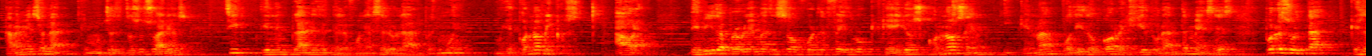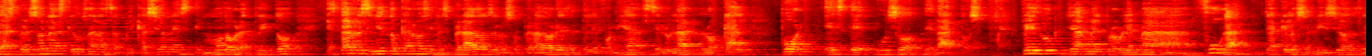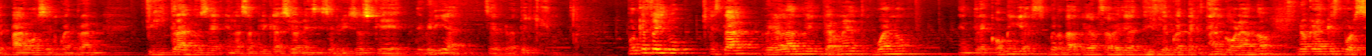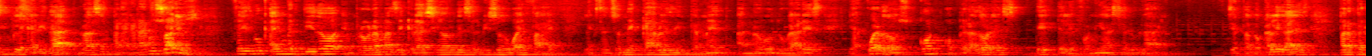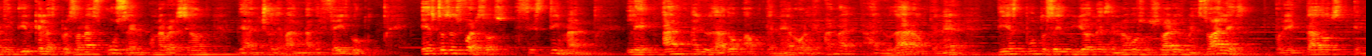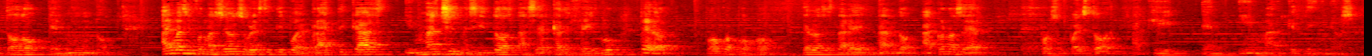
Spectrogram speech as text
Cabe mencionar que muchos de estos usuarios sí tienen planes de telefonía celular pues muy, muy económicos. Ahora, debido a problemas de software de Facebook que ellos conocen y que no han podido corregir durante meses, pues resulta que las personas que usan las aplicaciones en modo gratuito están recibiendo cargos inesperados de los operadores de telefonía celular local por este uso de datos. Facebook llama el problema fuga, ya que los servicios de pago se encuentran filtrándose en las aplicaciones y servicios que deberían ser gratuitos. ¿Por qué Facebook está regalando internet? Bueno, entre comillas, ¿verdad? Ya sabes, ya te diste cuenta que están cobrando. No crean que es por simple caridad, lo hacen para ganar usuarios. Facebook ha invertido en programas de creación de servicios Wi-Fi, la extensión de cables de Internet a nuevos lugares y acuerdos con operadores de telefonía celular ciertas localidades para permitir que las personas usen una versión de ancho de banda de Facebook. Estos esfuerzos, se estiman, le han ayudado a obtener o le van a ayudar a obtener 10.6 millones de nuevos usuarios mensuales proyectados en todo el mundo. Hay más información sobre este tipo de prácticas y más chismecitos acerca de Facebook, pero poco a poco te los estaré dando a conocer, por supuesto, aquí en eMarketing News.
